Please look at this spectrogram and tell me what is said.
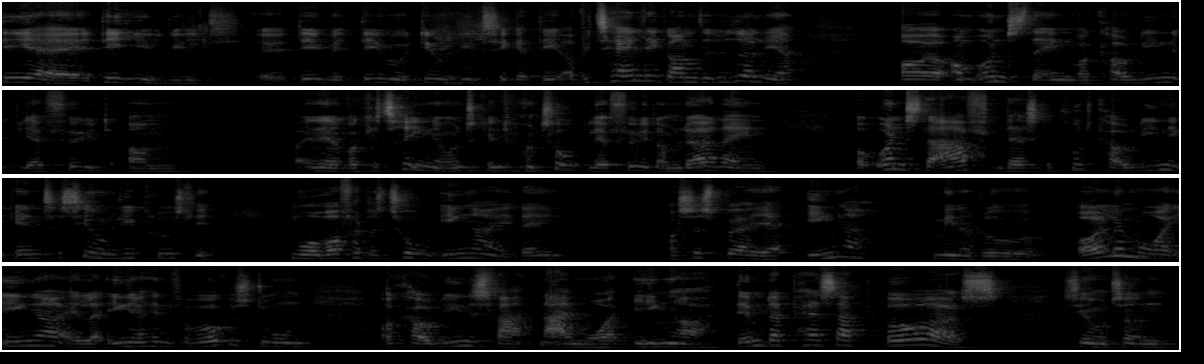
Det er, det er helt vildt. Øh, det er, det, er jo, det er jo helt sikkert det. Og vi talte ikke om det yderligere. Og om onsdagen, hvor Karoline bliver født om, eller hvor Katrine, undskyld, hun to bliver født om lørdagen, og onsdag aften, da jeg skal putte Karoline igen, så siger hun lige pludselig, mor, hvorfor er der to Inger i dag? Og så spørger jeg, Inger, mener du oldemor Inger, eller Inger hen fra vuggestuen? Og Karoline svarer, nej mor, Inger, dem der passer på os, siger hun sådan.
